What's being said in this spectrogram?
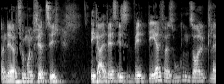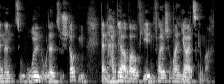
an der 45, egal wer es ist, wenn der versuchen soll, Glennon zu holen oder zu stoppen, dann hat er aber auf jeden Fall schon mal Yards gemacht.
